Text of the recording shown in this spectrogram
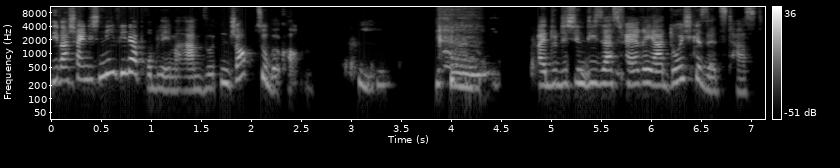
die wahrscheinlich nie wieder Probleme haben wird, einen Job zu bekommen. Mhm. Weil du dich in dieser Sphäre ja durchgesetzt hast.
